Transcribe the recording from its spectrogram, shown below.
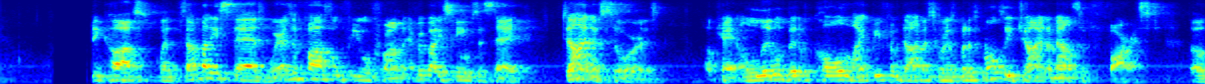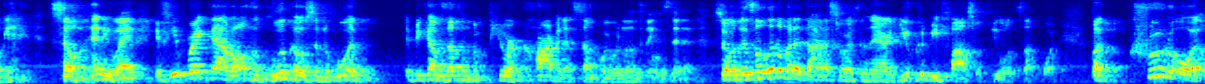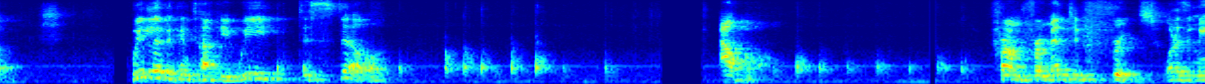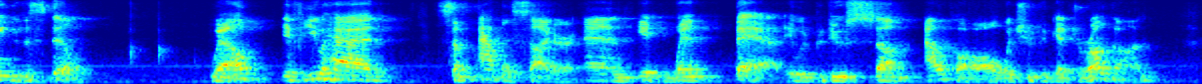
because when somebody says, where's a fossil fuel from? Everybody seems to say dinosaurs. Okay, a little bit of coal might be from dinosaurs, but it's mostly giant amounts of forest. Okay, so anyway, if you break down all the glucose in the wood, it becomes nothing but pure carbon at some point with other things in it. So there's a little bit of dinosaurs in there. You could be fossil fuel at some point. But crude oil, we live in Kentucky, we distill alcohol from fermented fruits. What does it mean to distill? Well, if you had some apple cider and it went bad, it would produce some alcohol which you could get drunk on.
